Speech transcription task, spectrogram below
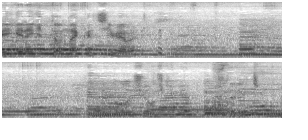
Gri gene gitti ondan kaçayım hemen. Dolaşıyormuş gibi yapıyor. Üstlerin çıkıyor.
